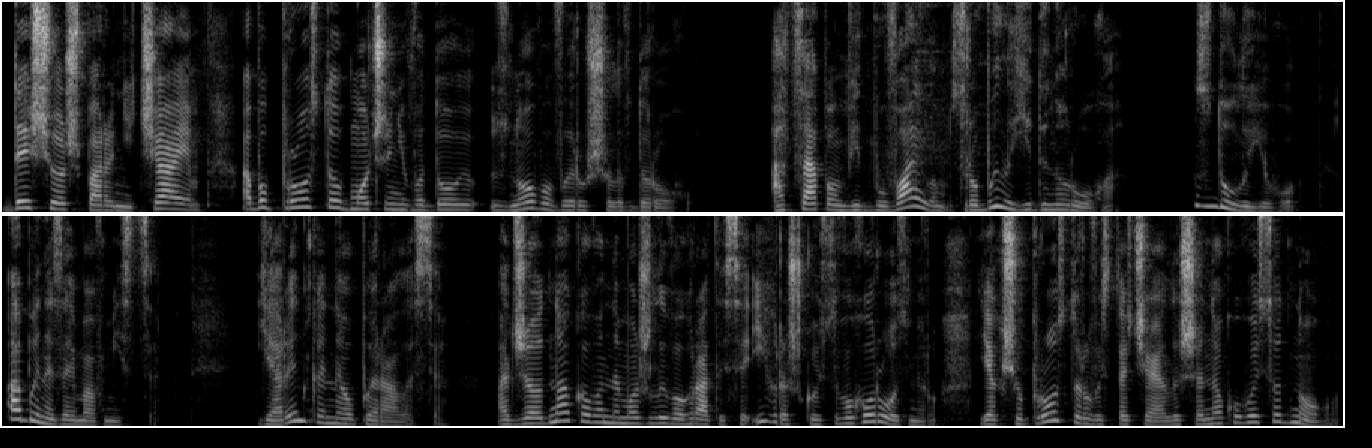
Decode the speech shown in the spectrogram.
дещо ошпарені чаєм або просто обмочені водою, знову вирушили в дорогу. А цапом від бувайлом зробили єдинорога. Здули його, аби не займав місце. Яринка не опиралася, адже однаково неможливо гратися іграшкою свого розміру, якщо простору вистачає лише на когось одного.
